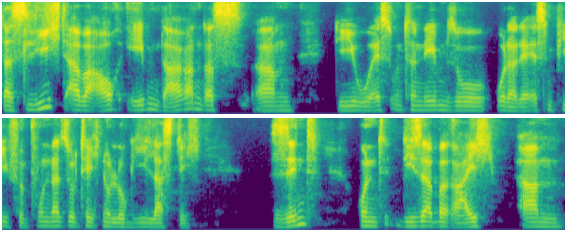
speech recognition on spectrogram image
Das liegt aber auch eben daran, dass ähm, die US-Unternehmen so oder der SP 500 so technologielastig sind und dieser Bereich ähm,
